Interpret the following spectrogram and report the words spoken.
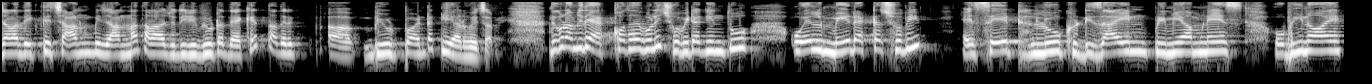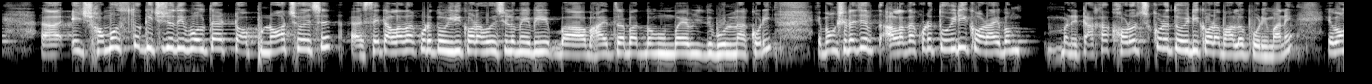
যারা দেখতে চান বি যান না, তারা যদি রিভিউটা দেখেন, তাদের ভিউ পয়েন্টটা ক্লিয়ার হয়ে যাবে। দেখুন, আমি যদি এক কথায় বলি, ছবিটা কিন্তু ওয়েল মেড একটা ছবি। সেট লুক ডিজাইন প্রিমিয়ামনেস অভিনয় এই সমস্ত কিছু যদি বলতে হয় টপ নচ হয়েছে। সেট আলাদা করে তৈরি করা হয়েছিল মেবি হায়দ্রাবাদ বা মুম্বাই আমি যদি ভুল না করি। এবং সেটা যে আলাদা করে তৈরি করা এবং মানে টাকা খরচ করে তৈরি করা ভালো পরিমাণে এবং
